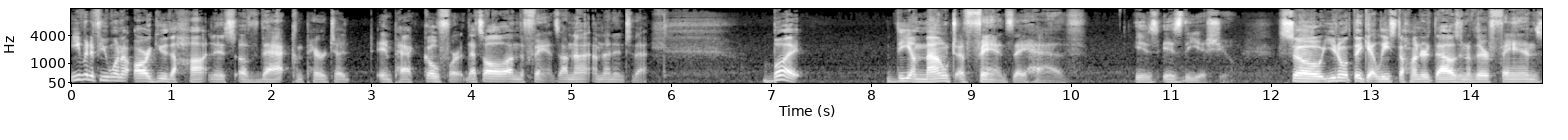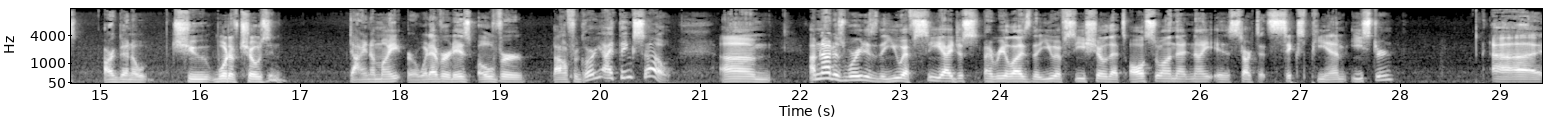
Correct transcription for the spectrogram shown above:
even if you want to argue the hotness of that compared to Impact, go for it. That's all on the fans. I'm not I'm not into that. But the amount of fans they have is is the issue. So you don't think at least hundred thousand of their fans are gonna choose would have chosen Dynamite or whatever it is over Bound for Glory? I think so. Um, I'm not as worried as the UFC. I just I realized the UFC show that's also on that night is starts at 6 p.m. Eastern. Uh,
